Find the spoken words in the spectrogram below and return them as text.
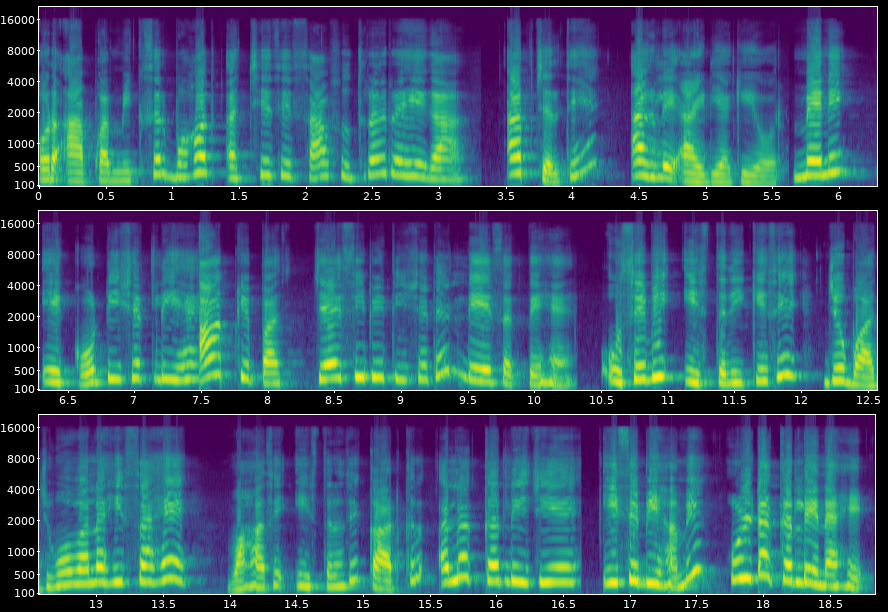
और आपका मिक्सर बहुत अच्छे से साफ़ सुथरा रहेगा। अब चलते हैं अगले आइडिया की ओर। मैंने एक और टी शर्ट ली है। आपके पास जैसी भी टी शर्ट है, ले सकते हैं। उसे भी इस तरीके से, जो बाजुओं वाला हिस्सा है, वहाँ से इस तरह से काट कर अलग कर लीजिए। इसे भी हमें उल्टा कर लेना है।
